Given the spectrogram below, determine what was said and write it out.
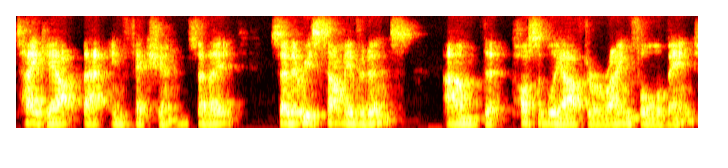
take out that infection. So they so there is some evidence um, that possibly after a rainfall event,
